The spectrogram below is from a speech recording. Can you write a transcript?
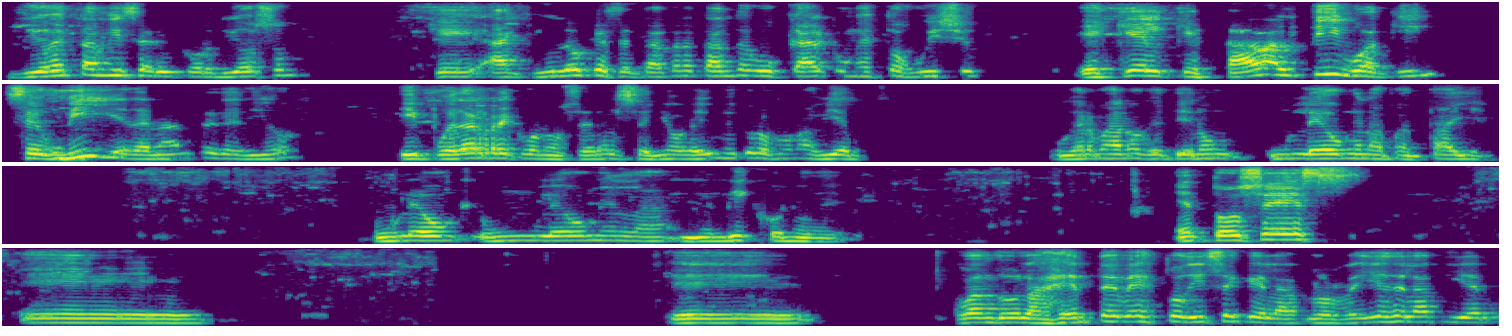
Dios está misericordioso, que aquí lo que se está tratando de buscar con estos juicios es que el que estaba altivo aquí se humille delante de Dios y pueda reconocer al Señor. Hay un micrófono abierto. Un hermano que tiene un, león en la pantalla. Un león, un león en, la, en el icono de. Entonces, eh, eh, cuando la gente ve esto, dice que la, los reyes de la tierra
